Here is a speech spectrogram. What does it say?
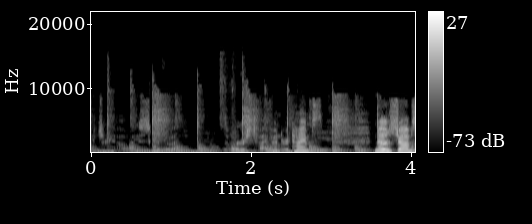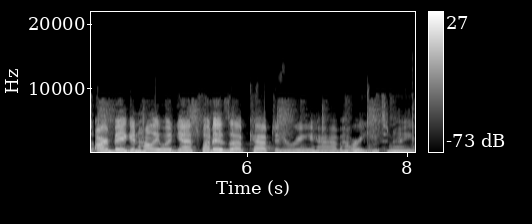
Which I always screw up the first 500 times. Nose jobs are big in Hollywood. Yes. What is up, Captain Rehab? How are you tonight?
